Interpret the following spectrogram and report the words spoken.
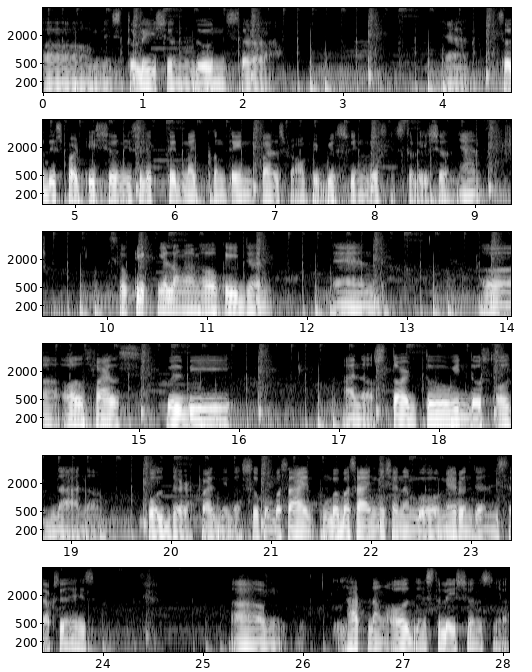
um, installation doon sa yan So this partition you selected might contain files from previous Windows installation. Yan. So click nyo lang ang OK dyan and uh, all files will be ano stored to Windows old na ano folder file menu. So kung basahin kung babasahin mo siya ng buo, meron diyan instruction is um, lahat ng old installations nyo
